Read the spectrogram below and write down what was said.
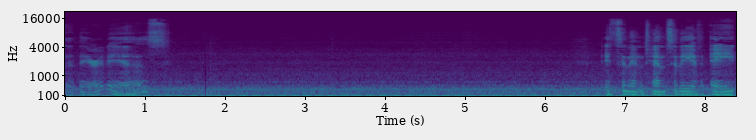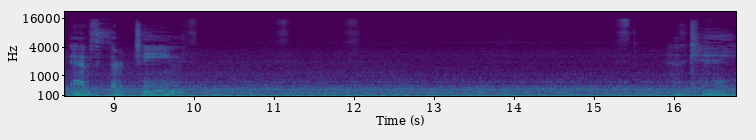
So there it is It's an intensity of 8 out of 13. Okay.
